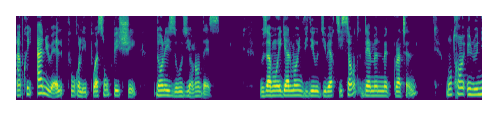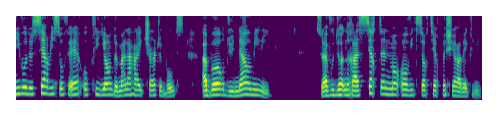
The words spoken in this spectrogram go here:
un prix annuel pour les poissons pêchés dans les eaux irlandaises. Nous avons également une vidéo divertissante d'Emon McGrattan montrant le niveau de service offert aux clients de Malahide Charter Boats à bord du Naomi Lee. Cela vous donnera certainement envie de sortir pêcher avec lui.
